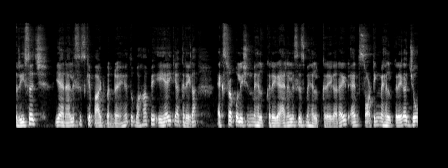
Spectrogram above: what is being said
रिसर्च या एनालिसिस के पार्ट बन रहे हैं तो वहाँ पे एआई क्या करेगा? एक्स्ट्रापोलेशन में हेल्प करेगा एनालिसिस में हेल्प करेगा राइट एंड सॉर्टिंग में हेल्प करेगा, जो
